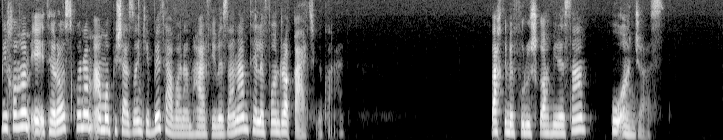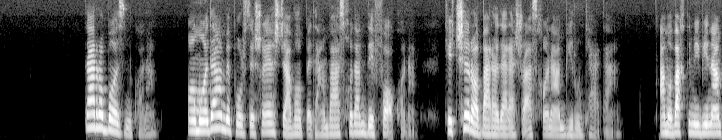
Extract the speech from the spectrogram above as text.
می‌خواهم اعتراض کنم اما پیش از آن که بتوانم حرفی بزنم تلفن را قطع می کند. وقتی به فروشگاه می‌رسم او آنجاست. در را باز می کنم. آماده هم به پرسشایش جواب بدهم و از خودم دفاع کنم که چرا برادرش را از خانهام بیرون کردم. اما وقتی می بینم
